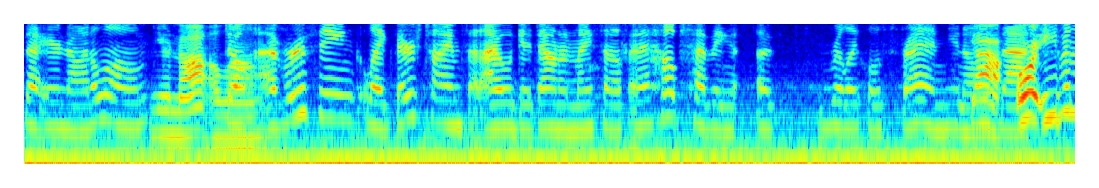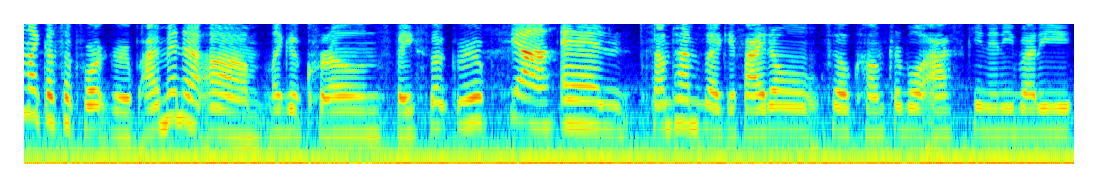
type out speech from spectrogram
that you're not alone. You're not alone. Don't ever think like there's times that I will get down on myself, and it helps having a really close friend. You know. Yeah, that, or even like a support group. I'm in a um like a Crohn's Facebook group, yeah. and sometimes like if I don't feel comfortable asking anybody,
